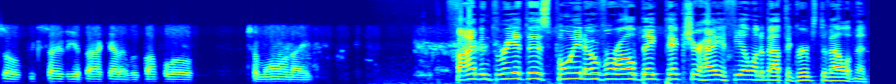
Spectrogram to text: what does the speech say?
so excited to get back at it with Buffalo tomorrow night. Five and three at this point. Overall, big picture, how you feeling about the group's development?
